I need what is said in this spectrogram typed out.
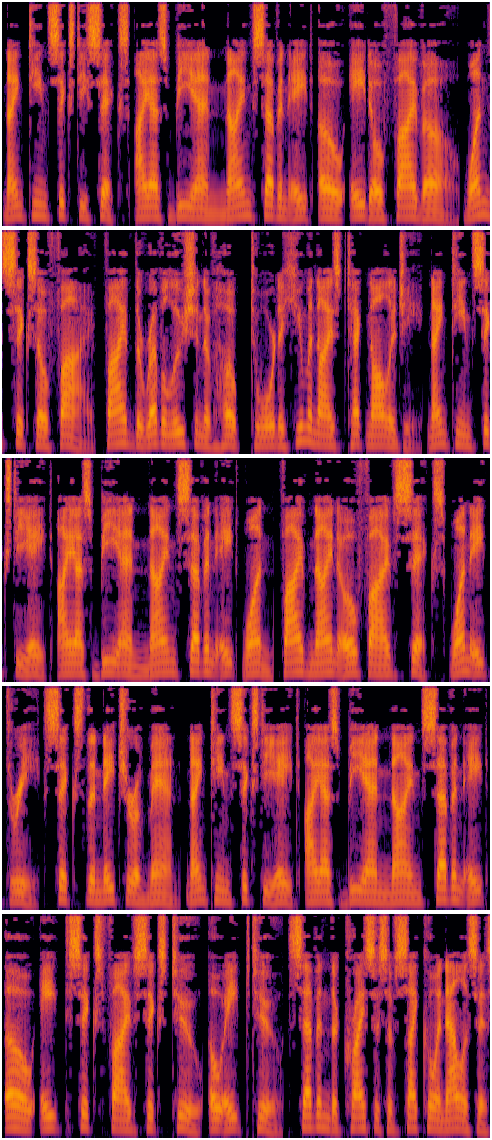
1966 ISBN 978 0 8050 1605 5 The Revolution of Hope, Toward a Humanized Technology 1968 ISBN 978-1-59056-183-6 The Nature of Man 1968 ISBN 978-0-86562-082-7 The Crisis of Psychoanalysis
